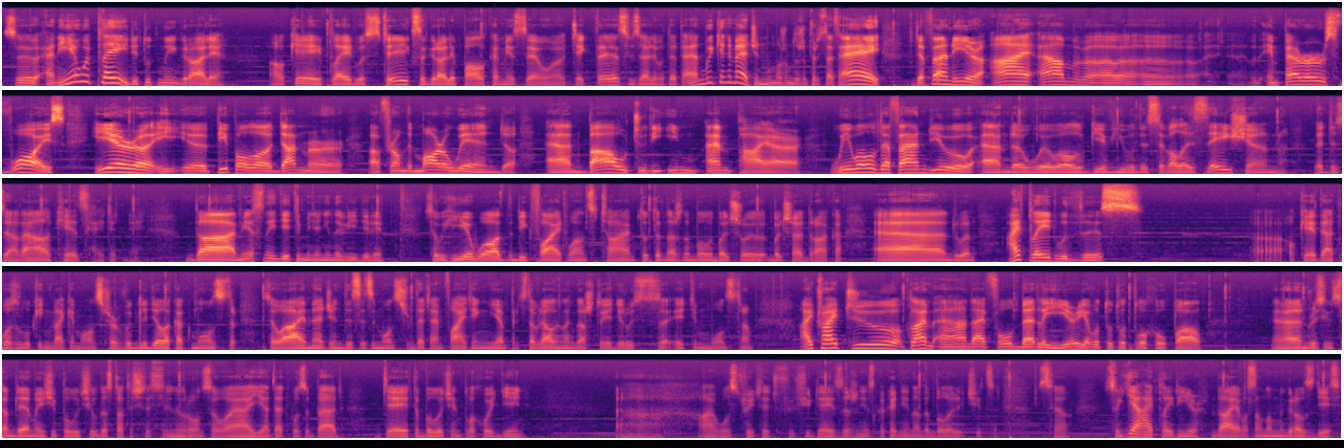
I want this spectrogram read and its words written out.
So, and here we played, и тут мы играли. Okay, played with sticks, играли палками, so uh, take this, взяли вот это. And we can imagine, мы можем даже представить, hey, defend here, I am uh, uh, Emperor's voice. Here, uh, uh, people uh, Dunmer uh, from the Morrowind, and bow to the Empire. We will defend you, and uh, we will give you the civilization that deserve. Our kids hated me. Да, местные дети меня ненавидели. So here was the big fight once a time. Тут однажды была большой, большая драка. And when I played with this... Uh, okay, that was looking like a monster. Выглядело как монстр. So I imagine this is a monster that I'm fighting. Я представлял иногда, что я дерусь с этим монстром. I tried to climb and I fall badly here. Я вот тут вот плохо упал. And received some damage и получил достаточно сильный урон. So uh, yeah, that was a bad day. Это был очень плохой день. Uh, I was treated for a few days. Даже несколько дней надо было лечиться. So, so yeah, I played here. Да, я в основном играл здесь.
